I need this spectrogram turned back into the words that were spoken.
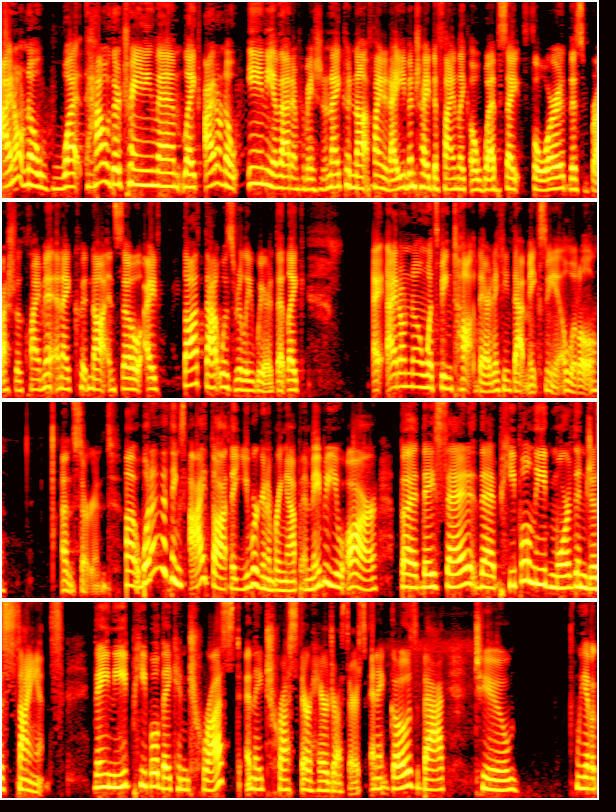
I don't know what, how they're training them. Like, I don't know any of that information, and I could not find it. I even tried to find like a website for this brush with climate, and I could not. And so I thought that was really weird. That like I, I don't know what's being taught there. And I think that makes me a little uncertain. Uh, one of the things I thought that you were going to bring up, and maybe you are, but they said that people need more than just science. They need people they can trust and they trust their hairdressers. And it goes back to we have a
